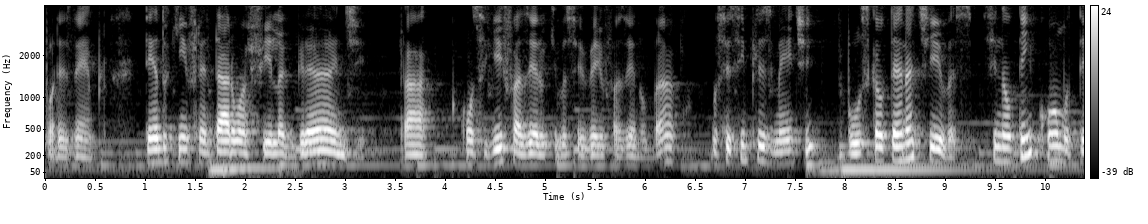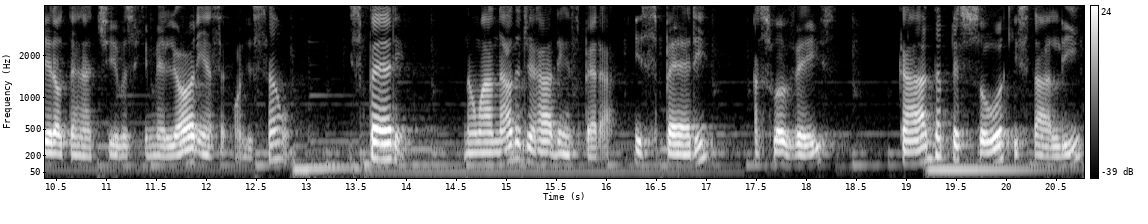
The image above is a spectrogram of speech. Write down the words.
por exemplo, tendo que enfrentar uma fila grande para conseguir fazer o que você veio fazer no banco, você simplesmente busca alternativas. Se não tem como ter alternativas que melhorem essa condição, espere. Não há nada de errado em esperar. Espere a sua vez. Cada pessoa que está ali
